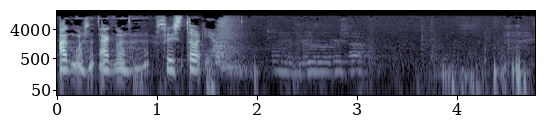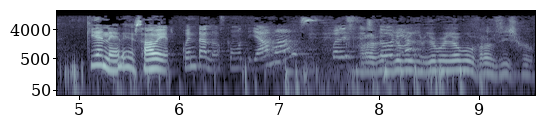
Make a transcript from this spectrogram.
a, su historia. ¿Quién eres? A ver, cuéntanos, ¿cómo te llamas? ¿Cuál es tu historia? Yo me, yo me, llamo Francisco.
